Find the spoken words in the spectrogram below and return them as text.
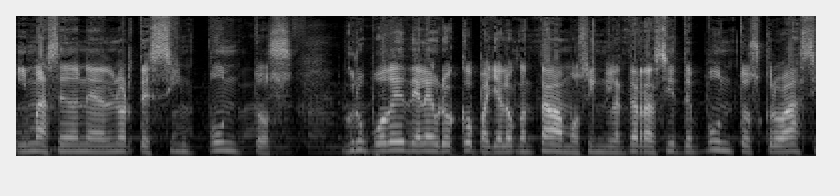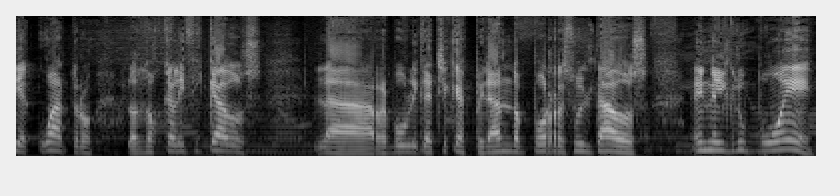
y Macedonia del Norte sin puntos. Grupo D de la Eurocopa, ya lo contábamos, Inglaterra 7 puntos, Croacia 4, los dos calificados. La República Checa esperando por resultados en el grupo E,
